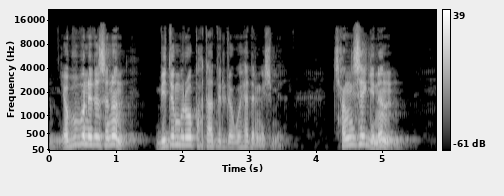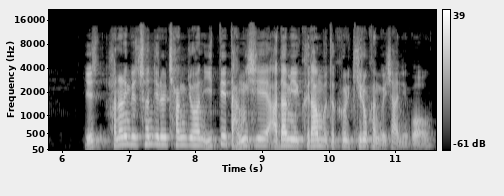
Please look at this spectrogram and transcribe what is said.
음, 이 부분에 대해서는 믿음으로 받아들이려고 해야 되는 것입니다. 창세기는 하나님께서 천지를 창조한 이때 당시에 아담이 그 다음부터 그걸 기록한 것이 아니고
